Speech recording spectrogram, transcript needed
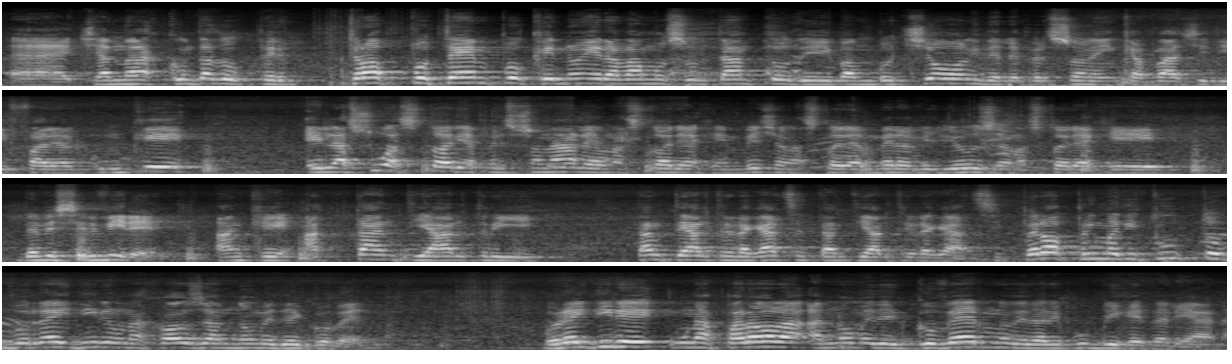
eh, ci hanno raccontato per troppo tempo che noi eravamo soltanto dei bamboccioni, delle persone incapaci di fare alcunché. E la sua storia personale è una storia che invece è una storia meravigliosa, è una storia che deve servire anche a tanti altri, tante altre ragazze e tanti altri ragazzi. Però prima di tutto vorrei dire una cosa a nome del governo. Vorrei dire una parola a nome del governo della Repubblica Italiana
